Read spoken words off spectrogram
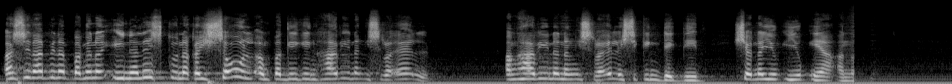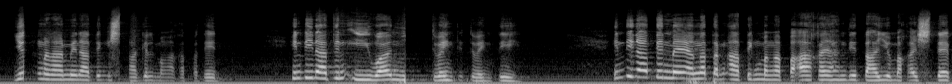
Ang sinabi ng Panginoon, inalis ko na kay Saul ang pagiging hari ng Israel. Ang hari na ng Israel ay si King David. Siya na yung iyong iaano. Yun ang marami nating struggle, mga kapatid. Hindi natin iwan 2020. Hindi natin may angat ang ating mga paa kaya hindi tayo maka-step.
